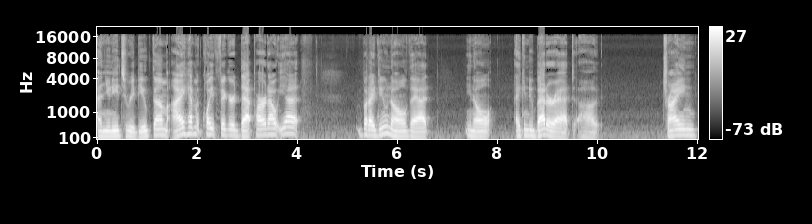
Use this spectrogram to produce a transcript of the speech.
and you need to rebuke them. I haven't quite figured that part out yet. But I do know that you know, I can do better at uh, trying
